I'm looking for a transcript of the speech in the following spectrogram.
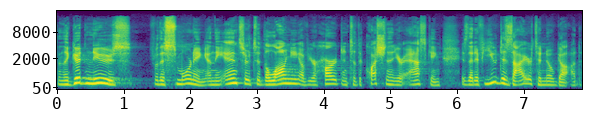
then the good news for this morning and the answer to the longing of your heart and to the question that you're asking is that if you desire to know God,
